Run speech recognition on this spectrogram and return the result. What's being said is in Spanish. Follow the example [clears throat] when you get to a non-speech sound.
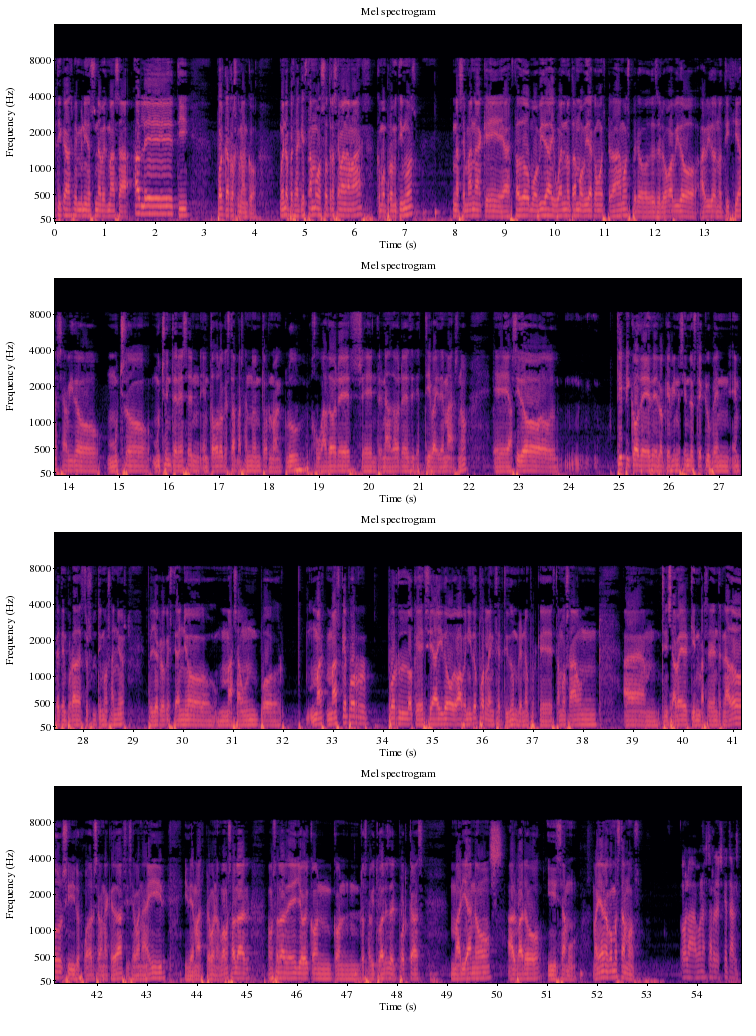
Atléticas, bienvenidos una vez más a Atleti por Carlos Blanco. Bueno, pues aquí estamos otra semana más, como prometimos. Una semana que ha estado movida, igual no tan movida como esperábamos, pero desde luego ha habido, ha habido noticias, ha habido mucho, mucho interés en, todo lo que está pasando en torno al club, jugadores, eh, entrenadores, directiva y demás, ¿no? Eh, ha sido típico de, de, lo que viene siendo este club en, en, pretemporada estos últimos años, pero yo creo que este año más aún por más, más que por por lo que se ha ido o ha venido por la incertidumbre, ¿no? Porque estamos aún um, sin saber quién va a ser el entrenador, si los jugadores se van a quedar, si se van a ir y demás. Pero bueno, vamos a hablar vamos a hablar de ello hoy con, con los habituales del podcast Mariano, Álvaro y Samu. Mariano, ¿cómo estamos? Hola, buenas tardes, ¿qué tal?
